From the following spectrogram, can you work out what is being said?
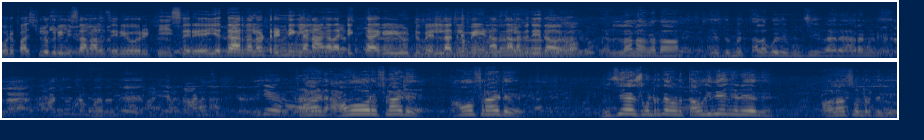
ஒரு ஃபர்ஸ்ட் லுக் ரிலீஸ் ஆனாலும் சரி ஒரு டீசரு எதாக இருந்தாலும் ட்ரெண்டிங்கில் நாங்கள் தான் டிக்டாக் யூடியூப் எல்லாத்துலேயும் மெயினாக தளபதி தான் வருவோம். எல்லாம் நாங்கள் தான். எதுவுமே தளபதி மிஞ்சி வேற யாரும் கிடையாது. ஃப்ராடு அவன் ஒரு ஃப்ராடு அவன் ஃப்ராடு விஜய் சொல்கிறது அவனுக்கு தகுதியே கிடையாது. அவனாம் சொல்கிறதுக்கு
